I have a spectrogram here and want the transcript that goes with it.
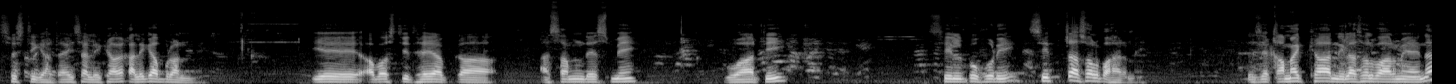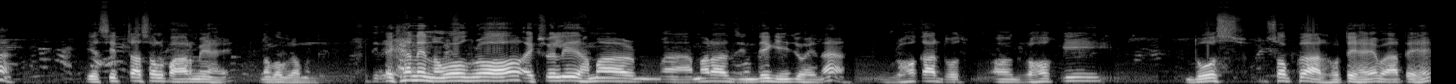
सृष्टि किया था ऐसा लिखा हुआ है, कालिका पुराण में। ये अवस्थित है आपका असम देश में गुवाहाटी शिलपुखुरी चित्राचल पहाड़ में जैसे कामाख्या नीलाचल पहाड़ में है ना ये चित्राचल पहाड़ में है नवग्रह मंदिर এখানে নবগ্রহ एक्चुअली हमार हमारा जिंदगी जो है ना ग्रह का दोष अ, ग्रह की दोष सबका होते हैं आते हैं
